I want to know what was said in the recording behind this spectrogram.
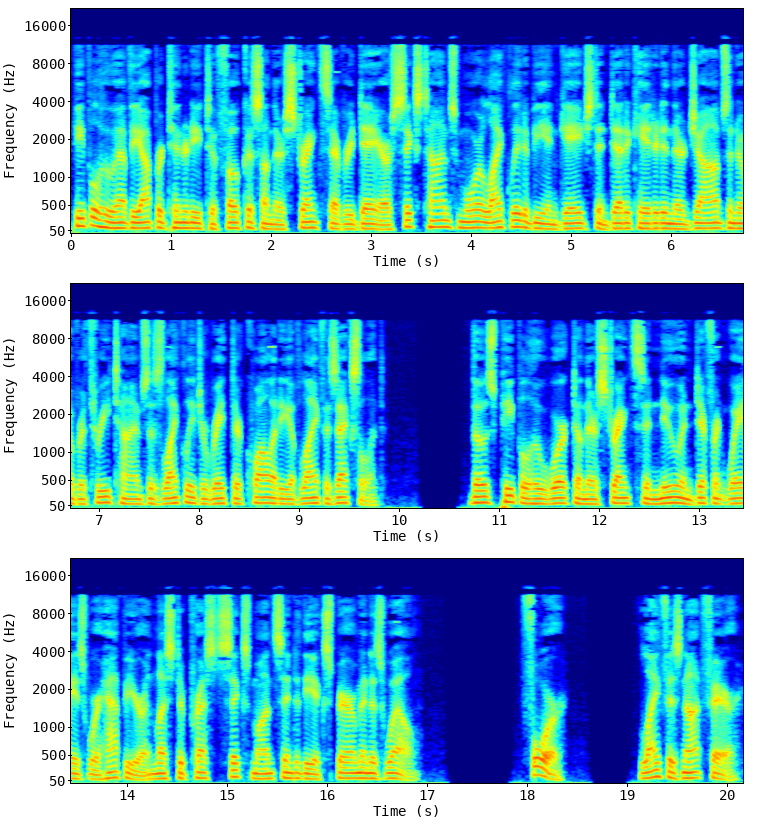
people who have the opportunity to focus on their strengths every day are six times more likely to be engaged and dedicated in their jobs and over three times as likely to rate their quality of life as excellent. Those people who worked on their strengths in new and different ways were happier and less depressed six months into the experiment as well. 4. Life is not fair.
